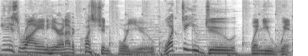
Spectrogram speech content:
It is Ryan here, and I have a question for you. What do you do when you win?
